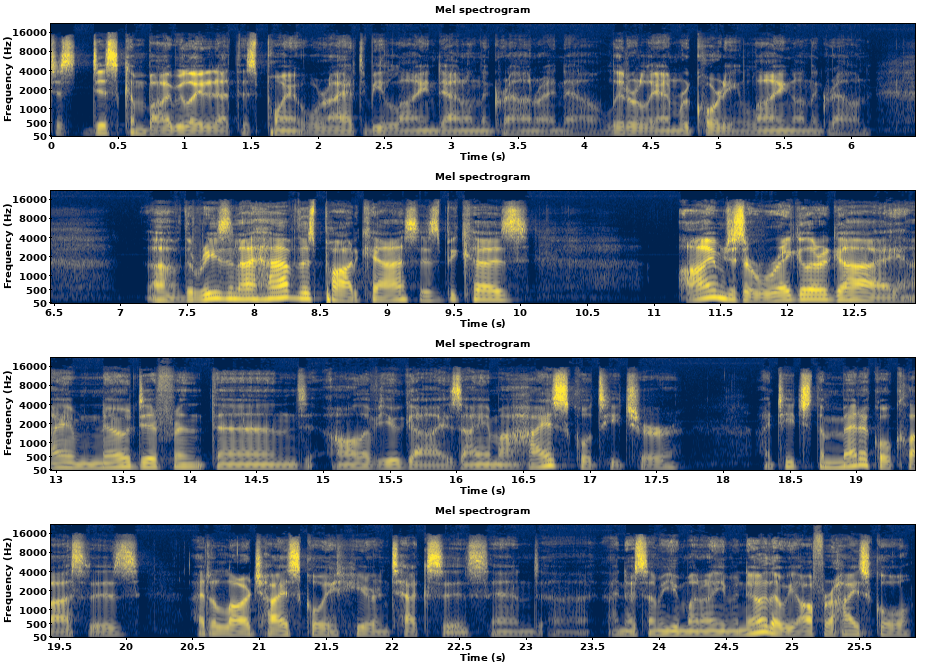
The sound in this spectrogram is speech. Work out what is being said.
just discombobulated at this point where I have to be lying down on the ground right now. Literally, I'm recording lying on the ground. Uh, the reason I have this podcast is because I'm just a regular guy. I am no different than all of you guys. I am a high school teacher. I teach the medical classes at a large high school here in Texas. And uh, I know some of you might not even know that we offer high school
